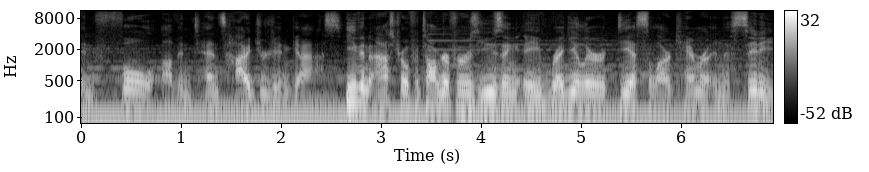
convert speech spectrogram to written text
and full of intense hydrogen gas. Even astrophotographers using a regular DSLR camera in the city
